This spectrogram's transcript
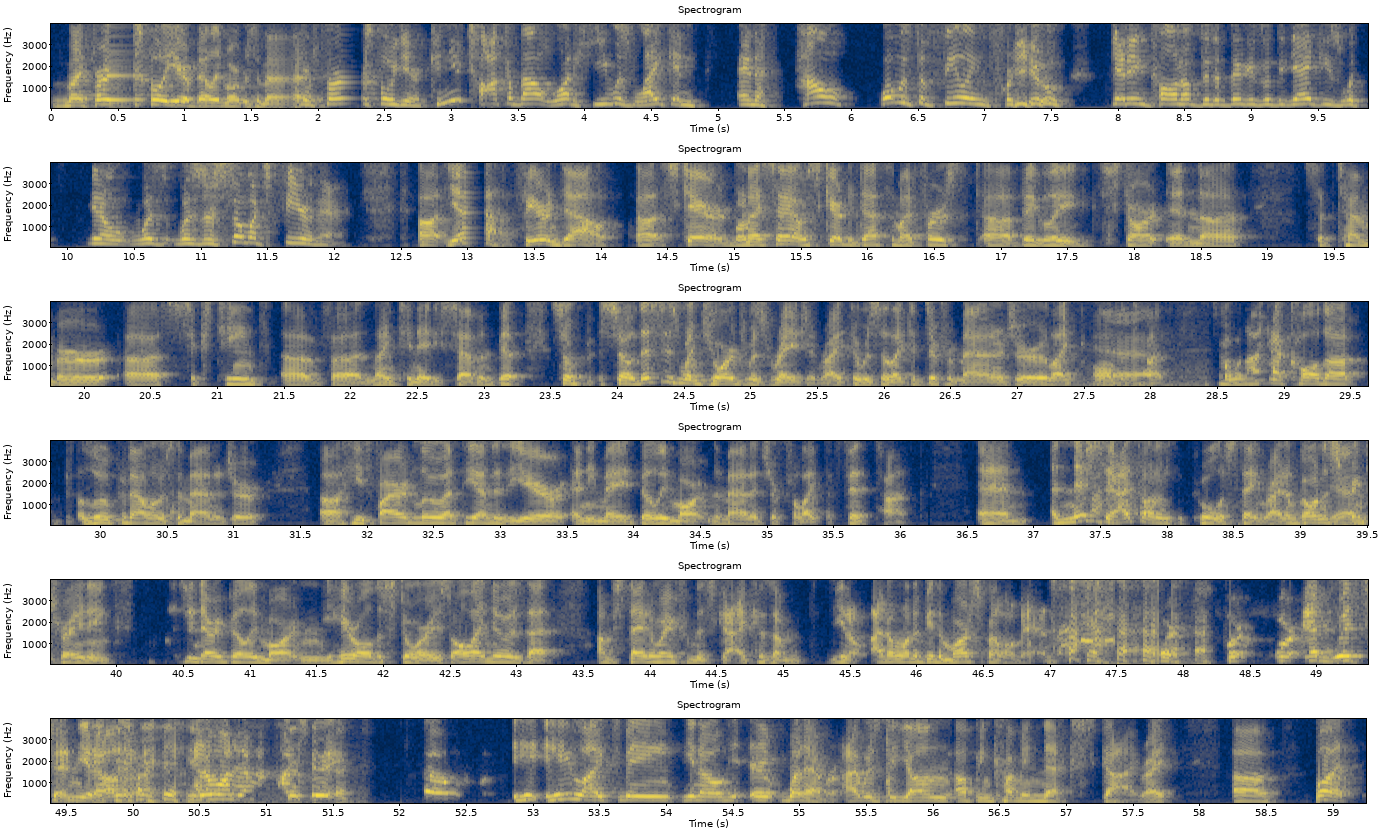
My first full year, Billy Martin was a manager. Your first full year. Can you talk about what he was like and and how? What was the feeling for you getting called up to the big leagues with the Yankees? With you know, was was there so much fear there? Uh, yeah, fear and doubt, uh, scared. When I say I was scared to death in my first uh, big league start in uh, September uh, 16th of uh, 1987. So, so this is when George was raging, right? There was like a different manager, like all the time. So when I got called up, Lou Piniella was the manager. Uh, he fired Lou at the end of the year, and he made Billy Martin the manager for like the fifth time. And initially, I thought it was the coolest thing, right? I'm going to Yeah. spring training, legendary Billy Martin. You hear all the stories. All I knew is that I'm staying away from this guy because I'm, you know, I don't want to be the Marshmallow Man or, or, or Ed Whitson, you know. I don't want him to punch me. So he, he liked me, you know, eh, whatever. I was the young, up and coming next guy, right? Uh, but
